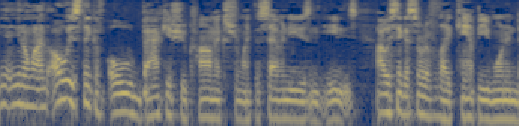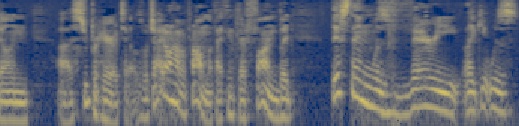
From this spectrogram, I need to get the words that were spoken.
you know, when I always think of old back issue comics from like the 70s and the 80s, I always think of sort of like campy one and done uh, superhero tales, which I don't have a problem with. I think they're fun, but this thing was very, like it was,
